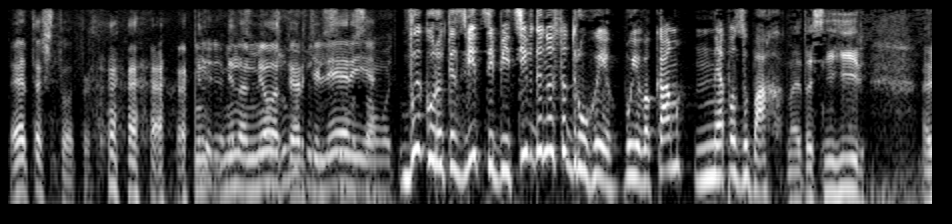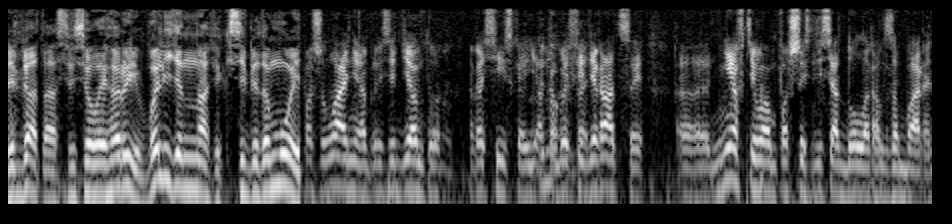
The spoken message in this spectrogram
это что-то. Мин- Минометы, артиллерия. Викурити звідси бійців 92-ї бойовикам не по зубах. Это Снегирь. Ребята с Веселой горы, валите нафиг к себе домой. пожелание президенту Российской якобы Федерации э, нефти вам по 60 долларов за баррель.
